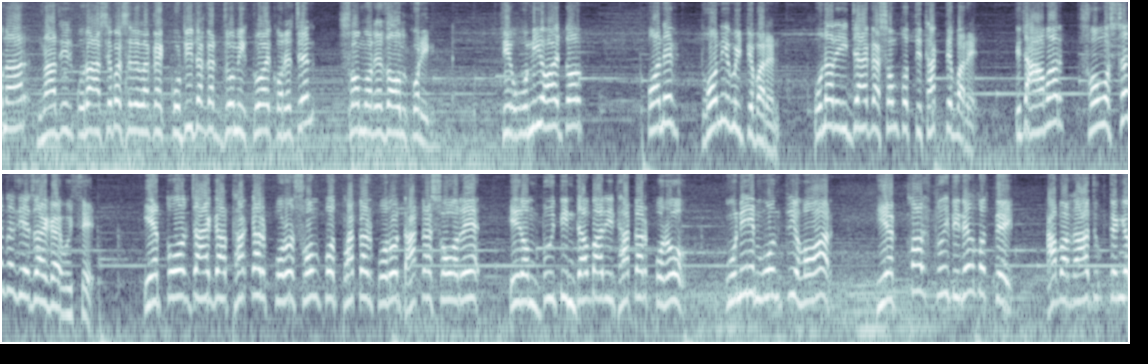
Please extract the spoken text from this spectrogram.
ওনার। নাজিরপুর আশেপাশের এলাকায় কোটি টাকার জমি ক্রয় করেছেন সমরেজাউল করিম। যে উনি হয়তো অনেক ধনী হইতে পারেন। ওনার এই জায়গা সম্পত্তি থাকতে পারে। কিন্তু আমার সমস্যাটা যে জায়গায় হয়েছে। এত জায়গা থাকার পরও, সম্পদ থাকার পরও, ঢাকা শহরে এরকম দুই, তিনটা বাড়ি থাকার পরও উনি মন্ত্রী হওয়ার এক মাস দুই দিনের মধ্যে আবার রাজুক থেকে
